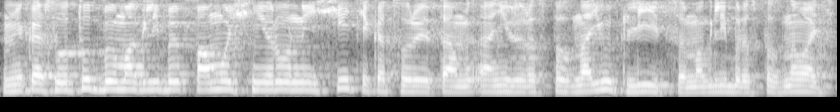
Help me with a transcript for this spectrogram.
Мне кажется, вот тут бы могли бы помочь нейронные сети, которые там, они же распознают лица, могли бы распознавать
